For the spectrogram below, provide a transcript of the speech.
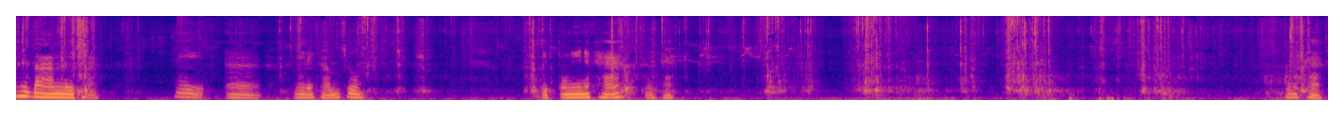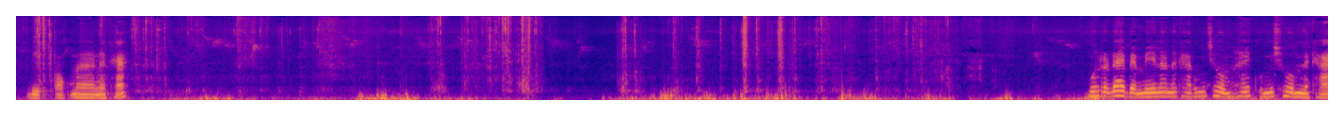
ให้บานเลยค่ะ ให้อ่านี่เลยค่ะคุณผู้ชม ปิดตรงนี้นะคะนี่ค่ะนี่ค่ะบิดออกมานะคะเมื่อเราได้แบบนี้แล้วนะคะคุณผู้ชมให้คุณผู้ชมนะคะ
